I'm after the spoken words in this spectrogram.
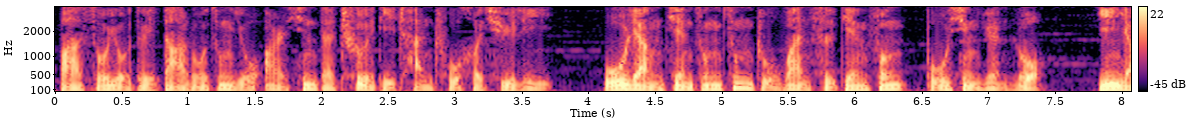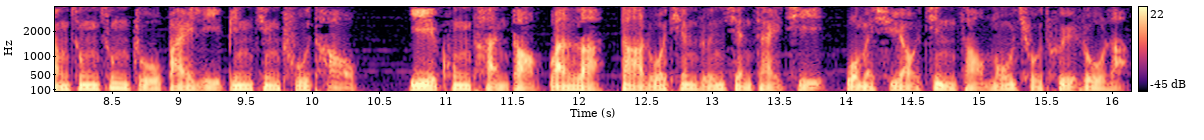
把所有对大罗宗有二心的彻底铲除和驱离。无量剑宗宗主万四巅峰不幸陨落。”阴阳宗宗主百里冰晶出逃，夜空叹道：“完了，大罗天沦陷在即，我们需要尽早谋求退路了。”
